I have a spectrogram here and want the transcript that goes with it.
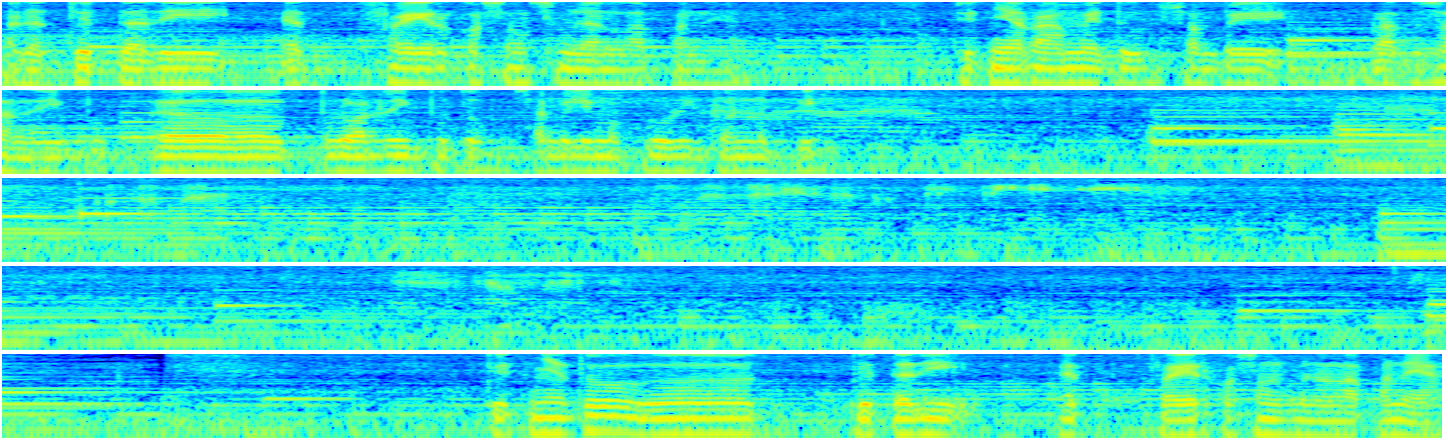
ada tweet dari @fire098 ya. Tweetnya rame tuh sampai ratusan ribu uh, puluhan ribu tuh sampai 50 ribuan lebih tweetnya tuh uh, tweet tadi at fire098 ya.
